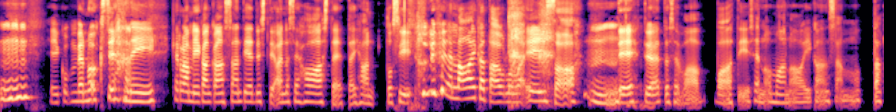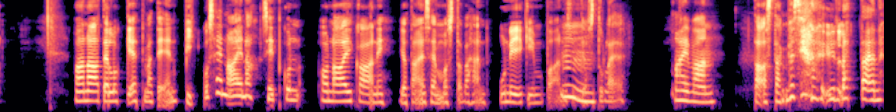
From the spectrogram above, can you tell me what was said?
mm. ei kun menoksia. Niin. Keramiikan kanssa on tietysti aina se haaste, että ihan tosi lyhyellä aikataululla ei saa mm. tehtyä, että se vaan vaatii sen oman aikansa, mutta mä oon ajatellutkin, että mä teen pikkusen aina, sit kun on aikaa, niin jotain semmoista vähän uniikimpaa, niin mm. sit jos tulee Aivan. taas tämmöisiä yllättäen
